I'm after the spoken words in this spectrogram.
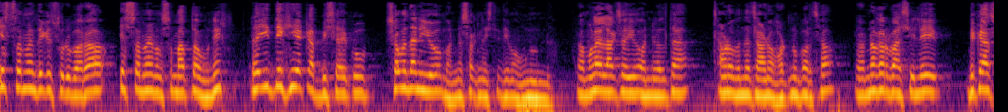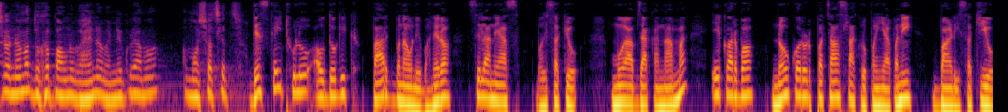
यस समयदेखि सुरु भएर यस समयमा समाप्त हुने र यी देखिएका विषयको समाधान यो भन्न सक्ने स्थितिमा हुनुहुन्न। र मलाई लाग्छ यो अन्यलता चाँडोभन्दा चाँडो हट्नुपर्छ र नगरवासीले विकास गर्नमा दुःख पाउनु भएन भन्ने कुरामा म सचेत छु। देशकै ठूलो औद्योगिक पार्क बनाउने भनेर शिलान्यास भइसक्यो। मुआब्जाका नाममा एक अर्ब नौ करोड़ पचास लाख रूपियाँ पनि बाँडिसकियो।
